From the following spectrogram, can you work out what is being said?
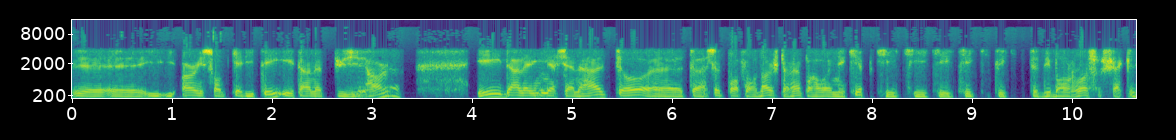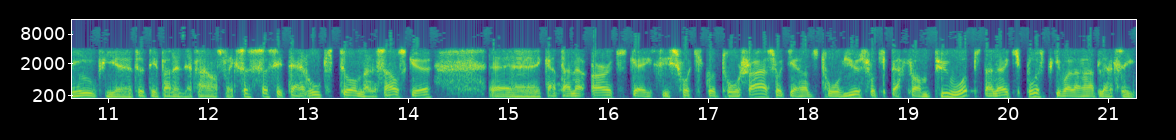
euh, un, ils sont de qualité et tu en as plusieurs. Et dans la Ligue nationale, tu as, assez de profondeur justement pour avoir une équipe qui, qui, qui, qui, qui, des bons joueurs sur chaque ligne, puis euh, tout est par de défense. Fait que ça, ça c'est ta roue qui tourne, dans le sens que euh, quand t'en as un qui soit qui coûte trop cher, soit qui est rendu trop vieux, soit qui performe plus, oups, t'en as un qui pousse puis qui va le remplacer.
